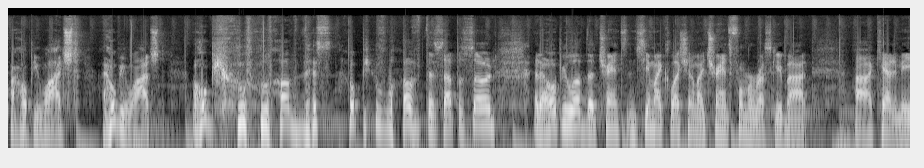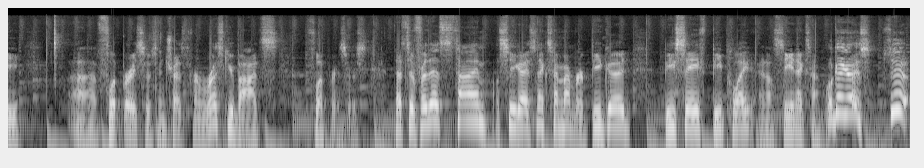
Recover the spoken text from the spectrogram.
I hope you watched. I hope you watched. I hope you love this. I hope you loved this episode, and I hope you love the trans and see my collection of my Transformer Rescue Bot uh, Academy uh, flip racers and Transformer Rescue Bots flip racers. That's it for this time. I'll see you guys next time. Remember, be good, be safe, be polite, and I'll see you next time. Okay, guys, see ya.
